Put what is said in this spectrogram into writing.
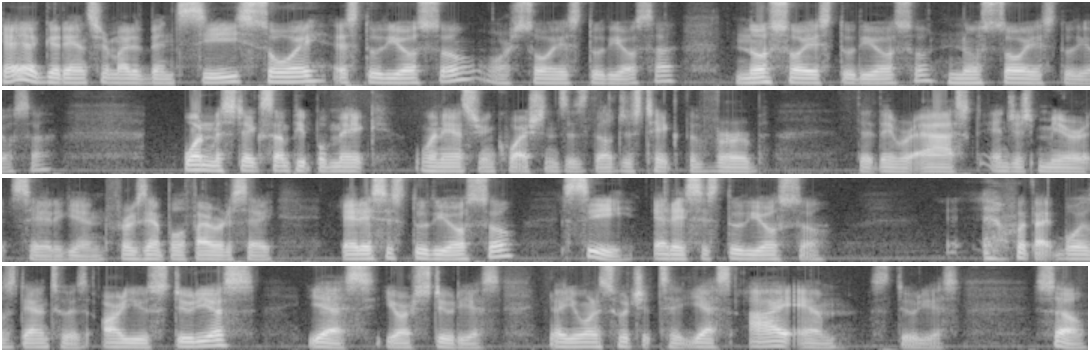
Okay, a good answer might have been sí, soy estudioso or soy estudiosa. No soy estudioso, no soy estudiosa. One mistake some people make when answering questions is they'll just take the verb that they were asked and just mirror it, say it again. For example, if I were to say, ¿Eres estudioso? Sí, eres estudioso. What that boils down to is, are you studious? Yes, you are studious. No, you want to switch it to, yes, I am studious. So,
